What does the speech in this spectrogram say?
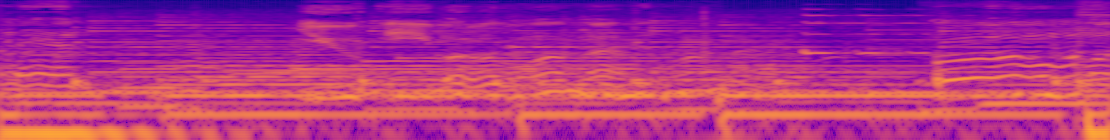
Running. You evil woman. Oh,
